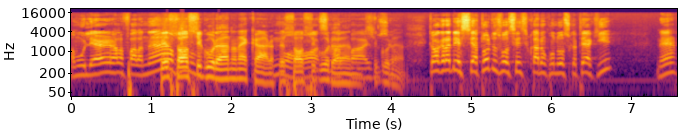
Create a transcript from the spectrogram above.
A mulher, ela fala: Não, Pessoal vamos... segurando, né, cara? Pessoal Nossa, segurando, rapaz do segurando. Então agradecer a todos vocês que ficaram conosco até aqui, né?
